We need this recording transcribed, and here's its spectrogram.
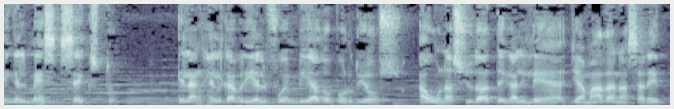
En el mes sexto, el ángel Gabriel fue enviado por Dios a una ciudad de Galilea llamada Nazaret,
